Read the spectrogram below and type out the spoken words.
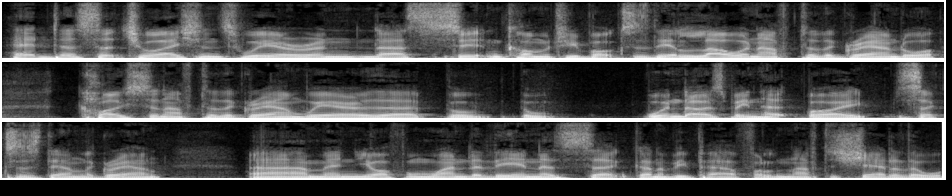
Had uh, situations where in uh, certain commentary boxes they're low enough to the ground or close enough to the ground where the, the, the window has been hit by sixes down the ground um, and you often wonder then is it going to be powerful enough to shatter the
